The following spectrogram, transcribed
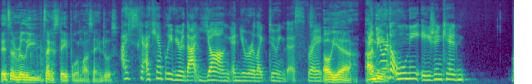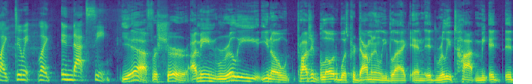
It's a really, it's like a staple in Los Angeles. I just I can't believe you're that young and you were like doing this, right? Oh yeah. I and mean, you were the only Asian kid like doing like in that scene. Yeah, for sure. I mean, really, you know, Project Blowed was predominantly black, and it really taught me. It it,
